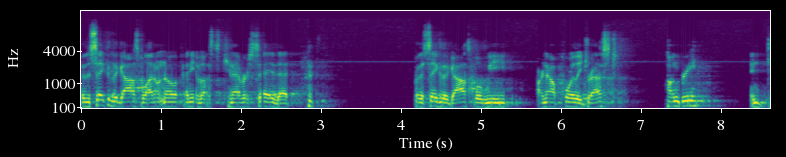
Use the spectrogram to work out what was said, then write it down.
For the sake of the gospel, I don't know if any of us can ever say that for the sake of the gospel, we are now poorly dressed, hungry, and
